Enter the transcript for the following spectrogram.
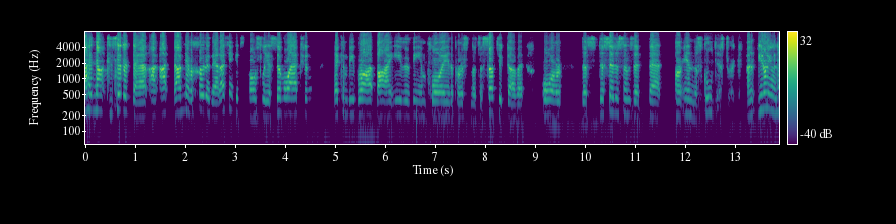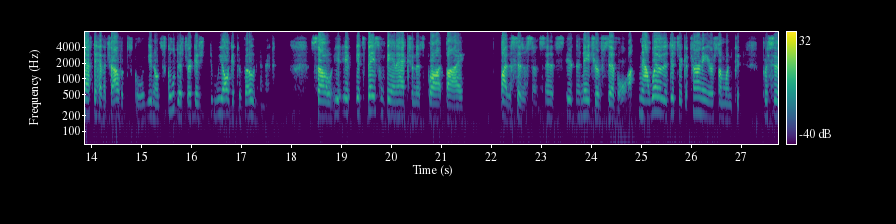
I had not considered that. I, I i've never heard of that i think it's mostly a civil action that can be brought by either the employee the person that's a subject of it or the, the citizens that that are in the school district. Uh, you don't even have to have a child at the school. You know, the school district is we all get to vote in it. So it, it, it's basically an action that's brought by by the citizens, and it's in the nature of civil. Now, whether the district attorney or someone could pursue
